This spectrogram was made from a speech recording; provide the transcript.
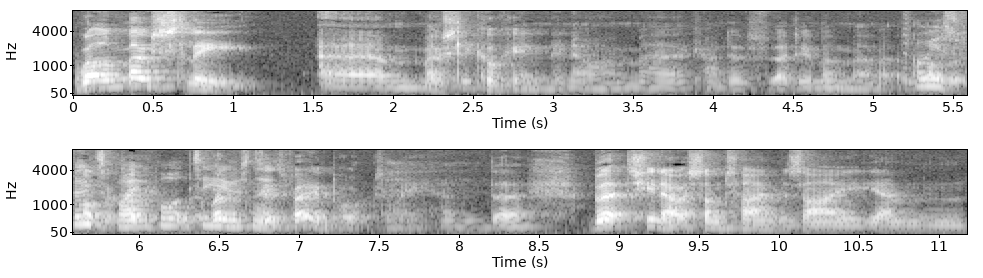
well, mostly. Um, mostly cooking, you know. I'm uh, kind of I do. I'm, I'm, Oh, yes, food's quite cooking. important to well, you, isn't it? It's very important to me, and uh, but you know sometimes I um,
